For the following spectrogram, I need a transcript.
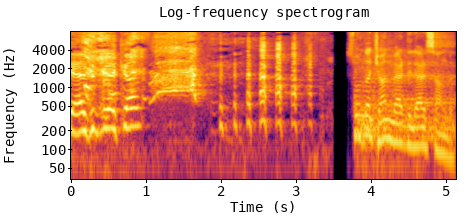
Geldi frekans. Sonunda can verdiler sandım.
